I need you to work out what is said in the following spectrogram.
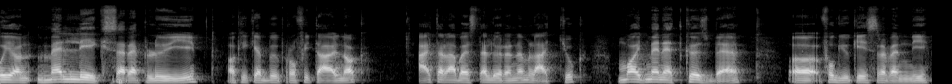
olyan mellékszereplői, akik ebből profitálnak. Általában ezt előre nem látjuk, majd menet közben uh, fogjuk észrevenni,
